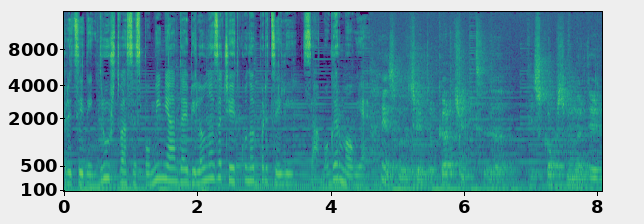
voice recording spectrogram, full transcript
Predsednik društva se spominja, da je bilo na začetku na parceli samo grmovje. In smo začeli to krčiti. Izkop smo naredili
